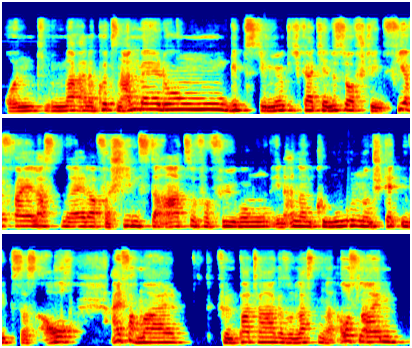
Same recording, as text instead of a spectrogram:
Und nach einer kurzen Anmeldung gibt es die Möglichkeit, hier in Düsseldorf stehen vier freie Lastenräder, verschiedenster Art zur Verfügung. In anderen Kommunen und Städten gibt es das auch. Einfach mal für ein paar Tage so ein Lastenrad ausleihen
